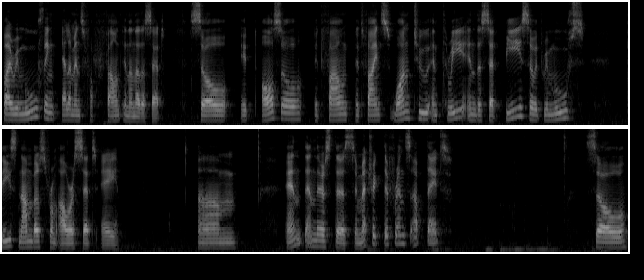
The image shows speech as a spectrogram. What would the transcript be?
by removing elements found in another set. So it also it found it finds 1, 2 and 3 in the set B, so it removes these numbers from our set A. Um, and then there's the symmetric difference update. So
